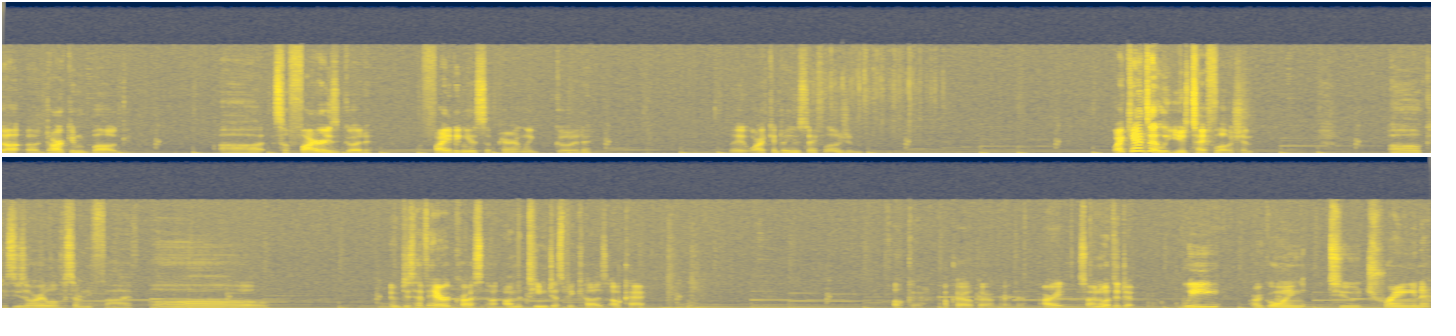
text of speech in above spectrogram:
uh, dark and bug. Uh, so fire is good. Fighting is apparently good. Wait, why can't I use Typhlosion? Why can't I use Typhlosion? Oh, because he's already level 75. Oh. And we just have Heracross on the team just because. Okay. Okay, okay, okay, okay, okay. Alright, so I know what to do. We are going to train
